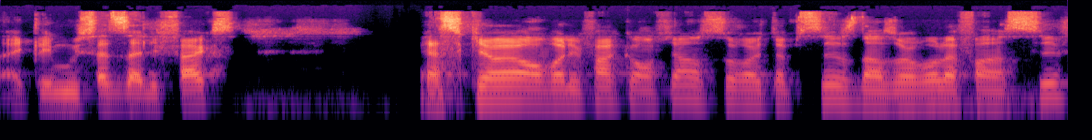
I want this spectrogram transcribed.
avec les Moussettes d'Halifax. Est-ce qu'on va lui faire confiance sur un top 6 dans un rôle offensif?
